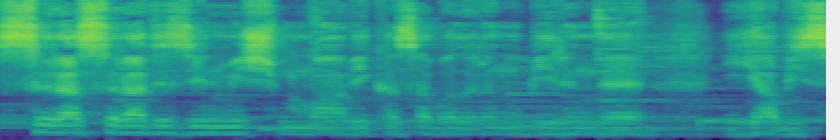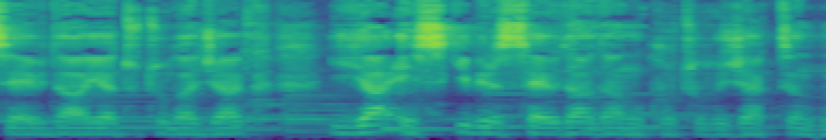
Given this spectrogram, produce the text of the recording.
sıra sıra dizilmiş mavi kasabaların birinde ya bir sevdaya tutulacak ya eski bir sevdadan kurtulacaktın.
